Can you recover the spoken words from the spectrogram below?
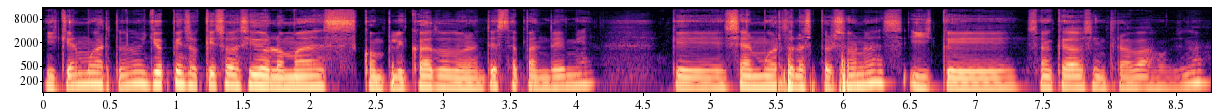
y que han muerto, ¿no? Yo pienso que eso ha sido lo más complicado durante esta pandemia que se han muerto las personas y que se han quedado sin trabajos, ¿no?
